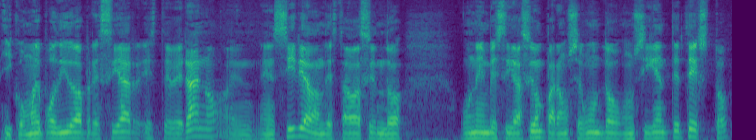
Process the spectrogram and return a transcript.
y como he podido apreciar este verano en, Siria, donde estaba haciendo una investigación para un segundo, un siguiente texto,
